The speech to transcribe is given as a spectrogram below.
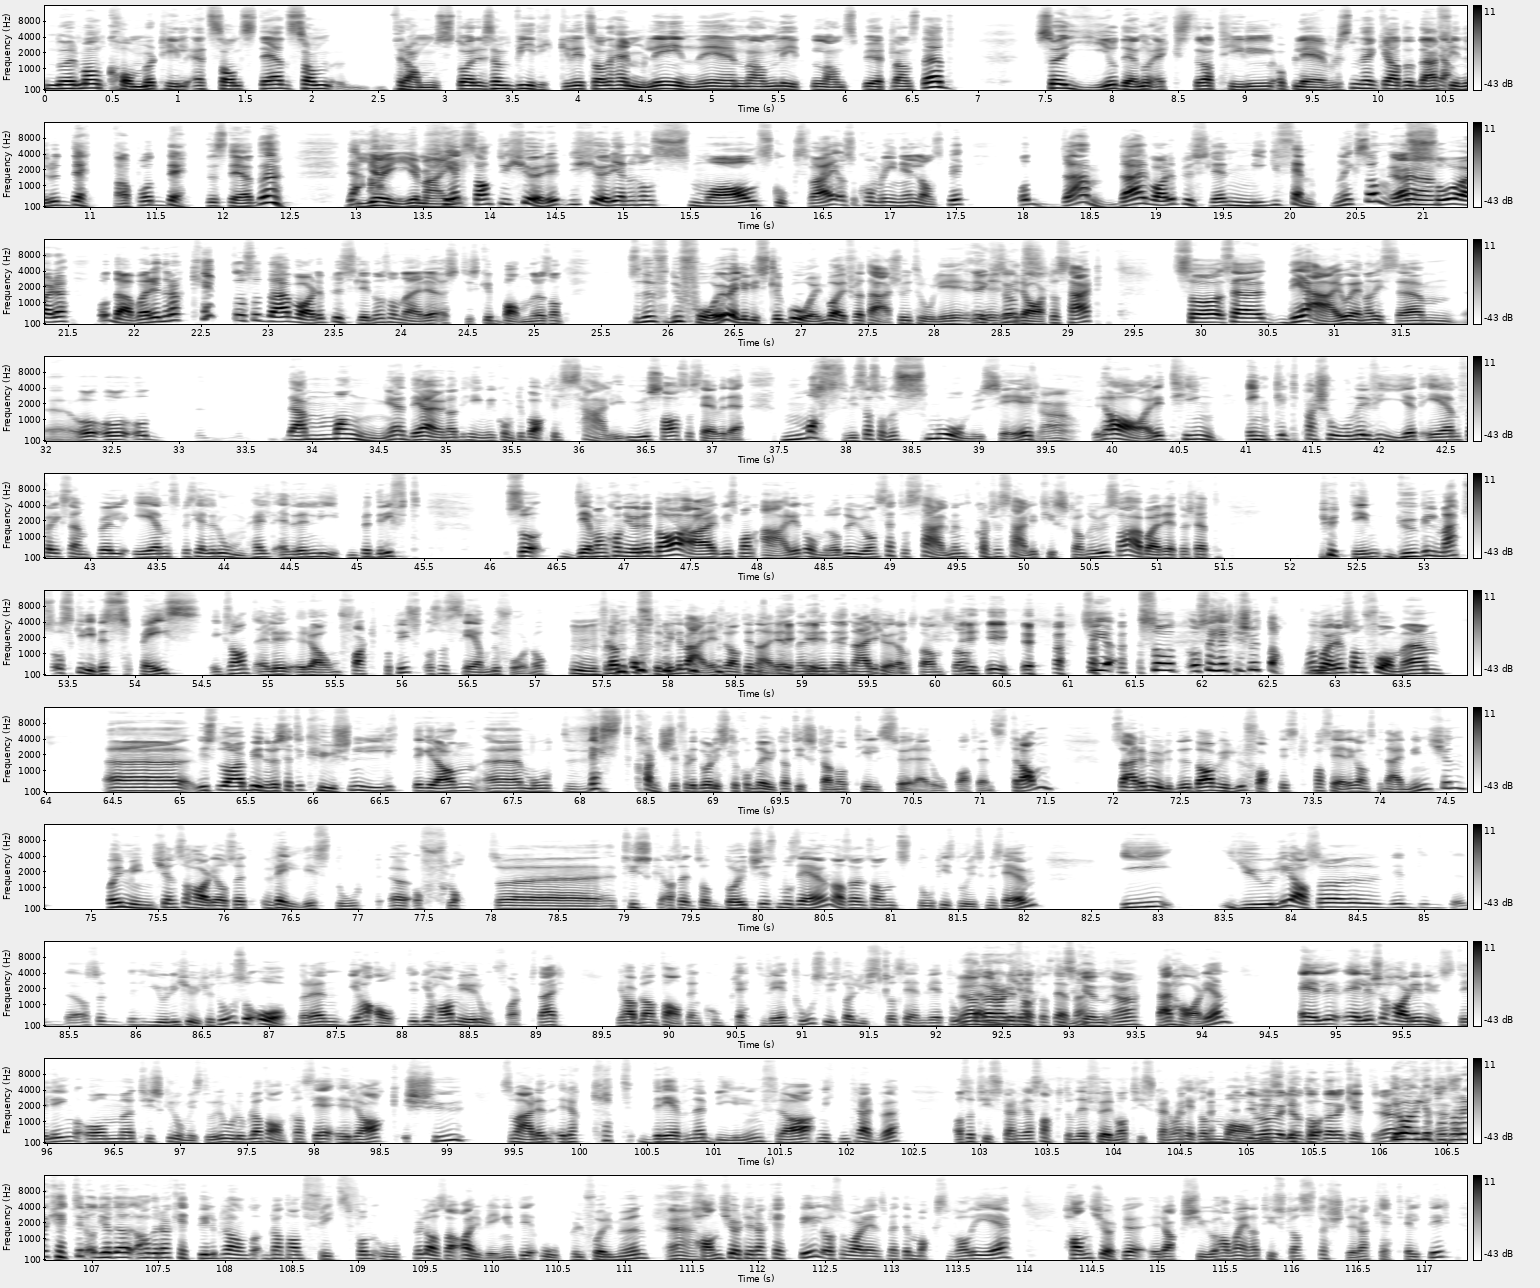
Når man kommer til et sånt sted som framstår liksom virker litt sånn hemmelig inne i en eller annen liten landsby et eller annet sted, så gir jo det noe ekstra til opplevelsen, tenker jeg. At der Ja. finner du dette på dette stedet. Det Jøye meg. Helt sant. Du kjører, du kjører gjennom en sånn smal skogsvei, og så kommer du inn i en landsby. Og damn! Der var det plutselig en MiG-15, liksom. Ja, ja. Og så er det Og der var det en rakett, og så der var det plutselig noen sånne der østtyske banner og sånn. Så du, du får jo veldig lyst til å gå inn bare for at det er så utrolig eh, rart og sært. Så, så det er jo en av disse eh, og, og, og det er mange Det er jo en av de tingene vi kommer tilbake til, særlig i USA, så ser vi det. Massevis av sånne småmuseer Ja. rare ting. Enkeltpersoner viet en, for eksempel, en spesiell romhelt eller en liten bedrift. Så det man kan gjøre da, er, hvis man er i et område uansett, og særlig, men kanskje særlig Tyskland og USA, er bare rett og slett putte inn Google Maps og skrive 'space', ikke sant? eller 'raumfart' på tysk, og så se om du får noe. Mm. For det ofte vil være et eller annet i nærheten, eller i nær kjøreavstand. Så. Så, ja, så, og så helt til slutt, da. Man bare sånn få med uh, Hvis du da begynner å sette kursen litt grann, uh, mot vest, kanskje fordi du har lyst til å komme deg ut av Tyskland og til Sør-Europa, til en strand, så er det mulig du Da vil du faktisk passere ganske nær München. Og i München så har de også et veldig stort eh, og flott uh, tysk Altså et sånt Deutsches Museum, altså et sånt stort historisk museum. I juli, altså, altså juli 2022, så åpner den De har alltid De har mye romfart der. De har blant annet en komplett V2, så hvis du har lyst til å se en V2, Ja, så er der har de faktisk en ja. Der har de en. Eller, eller så har de en utstilling om eh, tysk romhistorie, hvor du annet kan se Rak 7, som er den rakettdrevne bilen fra 1930. Altså tyskerne, Vi har snakket om det før, med at tyskerne var helt sånn maniske. De var veldig opptatt av raketter, ja. de var veldig opptatt av raketter, og de hadde, hadde rakettbiler, blant, blant annet Fritz von Opel, altså arvingen til Opel-formuen. Ja. Han kjørte rakettbil, og så var det en som heter Max Valier. Han kjørte Rak 7. Han var en av Tysklands største raketthelter.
